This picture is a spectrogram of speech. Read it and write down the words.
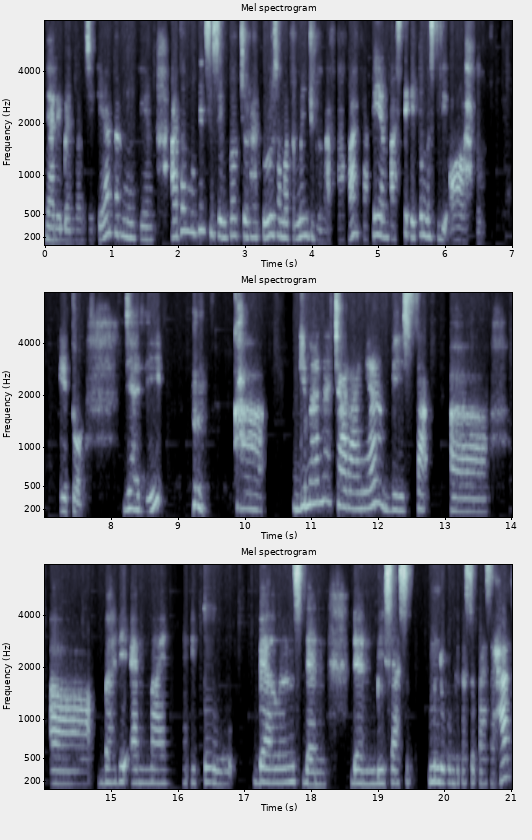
nyari bantuan psikiater mungkin, atau mungkin sesimpel curhat dulu sama temen juga nggak apa-apa, tapi yang pasti itu mesti diolah tuh. Gitu. Jadi, kak, gimana caranya bisa uh, uh, body and mind itu balance dan dan bisa mendukung kita supaya sehat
